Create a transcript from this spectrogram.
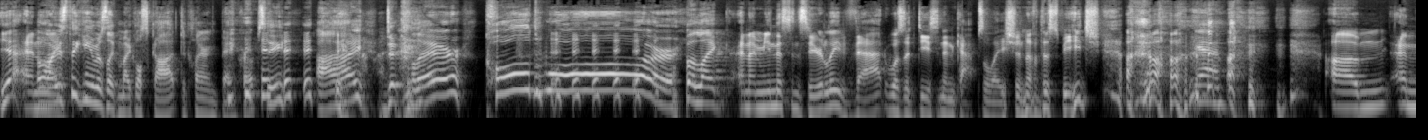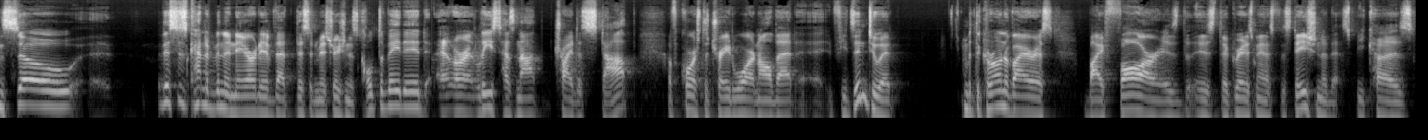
Yeah, and oh, like, I was thinking it was like Michael Scott declaring bankruptcy. I declare Cold War. But like, and I mean this sincerely, that was a decent encapsulation of the speech. yeah. um, and so this has kind of been a narrative that this administration has cultivated, or at least has not tried to stop. Of course, the trade war and all that uh, feeds into it. But the coronavirus, by far, is the, is the greatest manifestation of this because,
